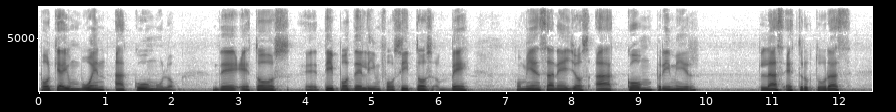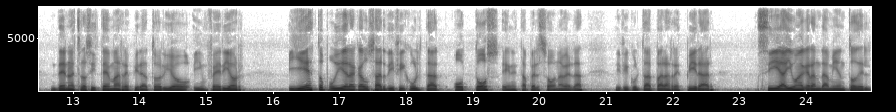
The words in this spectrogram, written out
porque hay un buen acúmulo de estos eh, tipos de linfocitos B, comienzan ellos a comprimir las estructuras de nuestro sistema respiratorio inferior y esto pudiera causar dificultad o tos en esta persona, ¿verdad? Dificultad para respirar. Si hay un agrandamiento del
